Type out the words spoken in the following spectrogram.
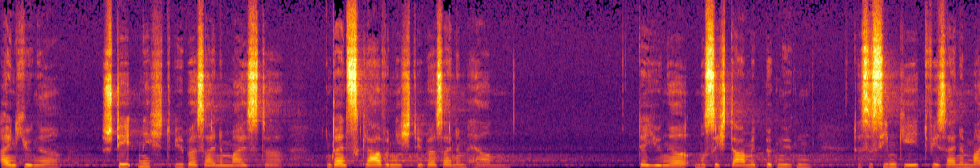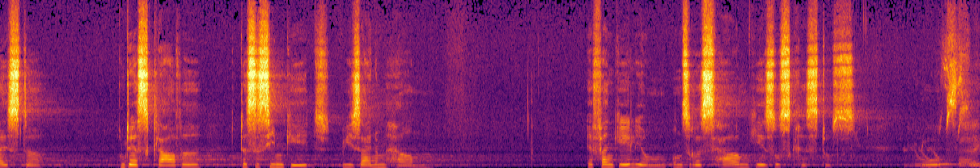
Ein Jünger steht nicht über seinem Meister und ein Sklave nicht über seinem Herrn. Der Jünger muss sich damit begnügen, dass es ihm geht wie seinem Meister und der Sklave, dass es ihm geht wie seinem Herrn. Evangelium unseres Herrn Jesus Christus. Lob sei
